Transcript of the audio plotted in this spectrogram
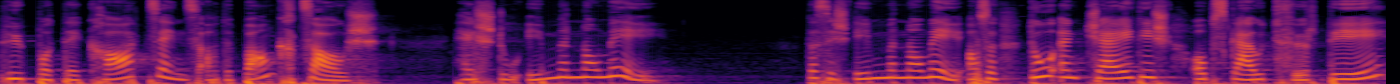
Hypothekarzins an der Bank zahlst, hast du immer noch mehr. Das ist immer noch mehr. Also du entscheidest, ob das Geld für dich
